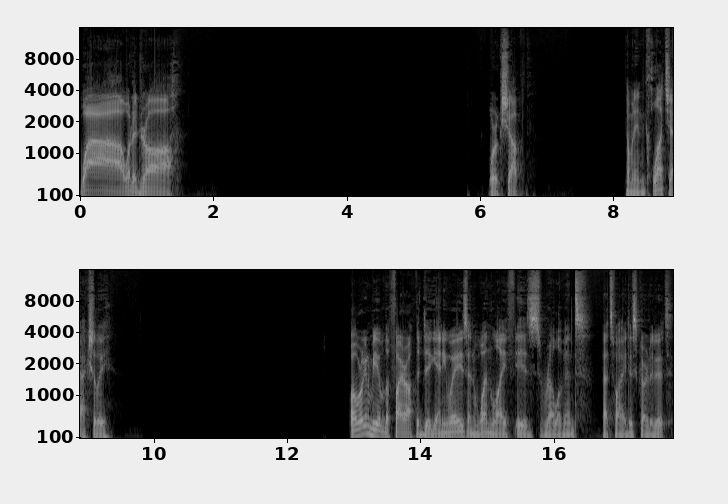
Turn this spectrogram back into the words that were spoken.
Wow, what a draw. Workshop coming in clutch, actually. Well, we're going to be able to fire off the dig anyways, and one life is relevant. That's why I discarded it.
